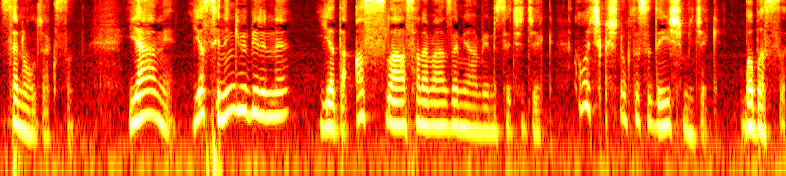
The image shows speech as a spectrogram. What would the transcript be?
sen olacaksın. Yani ya senin gibi birini ya da asla sana benzemeyen birini seçecek. Ama çıkış noktası değişmeyecek. Babası.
